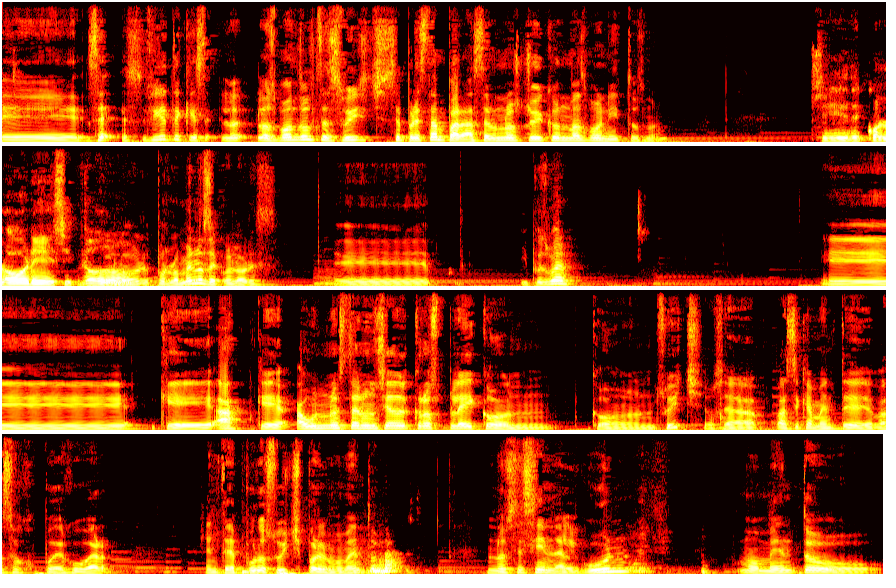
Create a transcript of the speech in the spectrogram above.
Eh, se- fíjate que se- los bundles de Switch se prestan para hacer unos Joy-Con más bonitos, ¿no? Sí, de colores y De todo. color- por lo menos de colores. Eh, y pues bueno. Eh, que, ah, que aún no está anunciado el crossplay con, con Switch. O sea, básicamente vas a poder jugar entre puro Switch por el momento. No sé si en algún momento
